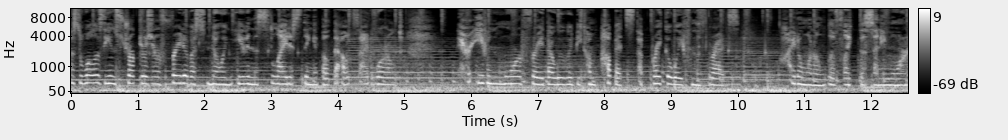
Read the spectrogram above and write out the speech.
as well as the instructors, are afraid of us knowing even the slightest thing about the outside world. They're even more afraid that we would become puppets that break away from the threads. I don't want to live like this anymore.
